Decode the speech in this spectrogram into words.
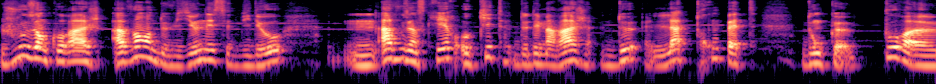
je vous encourage, avant de visionner cette vidéo, mm, à vous inscrire au kit de démarrage de la trompette. Donc, euh, pour euh,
